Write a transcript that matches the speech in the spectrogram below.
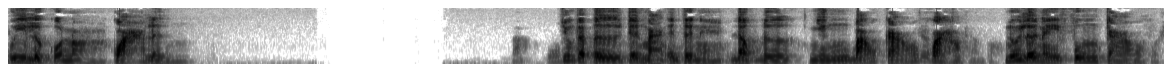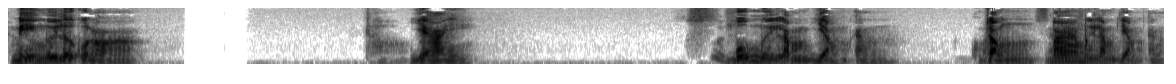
Quy lực của nó quá lớn. Chúng ta từ trên mạng Internet đọc được những báo cáo khoa học. Núi lửa này phun trào Miệng núi lửa của nó Dài 45 dặm anh Rộng 35 dặm anh.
